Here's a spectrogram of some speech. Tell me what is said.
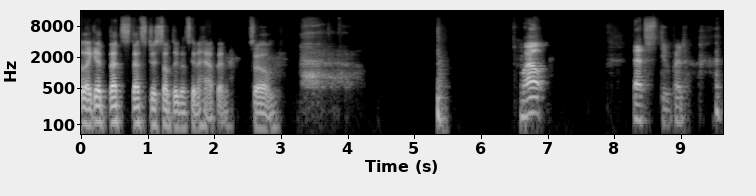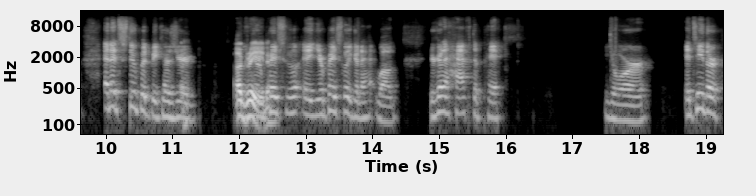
Like it, that's that's just something that's going to happen. So, well, that's stupid, and it's stupid because you're agreed. You're basically, you're basically going to well, you're going to have to pick your it's either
